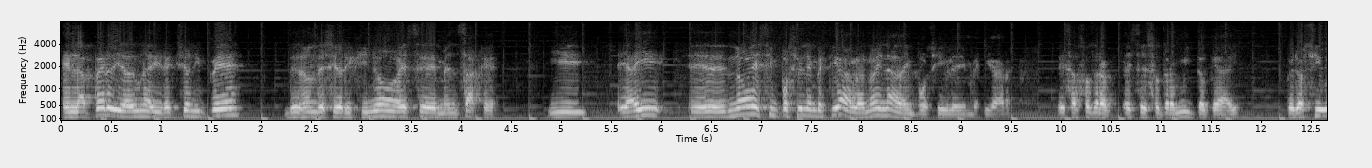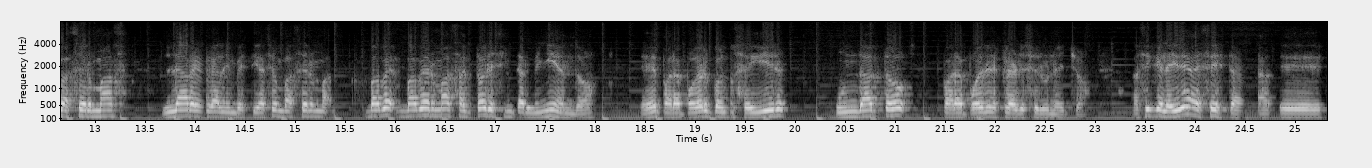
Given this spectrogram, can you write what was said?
en la pérdida de una dirección IP de donde se originó ese mensaje. Y, ahí eh, no es imposible investigarlo, no hay nada imposible de investigar. Esa es otra, ese es otro mito que hay. Pero sí va a ser más larga la investigación, va a, ser va a, haber, más actores interviniendo eh, para poder conseguir un dato para poder esclarecer un hecho. Así que la idea es esta. Eh,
